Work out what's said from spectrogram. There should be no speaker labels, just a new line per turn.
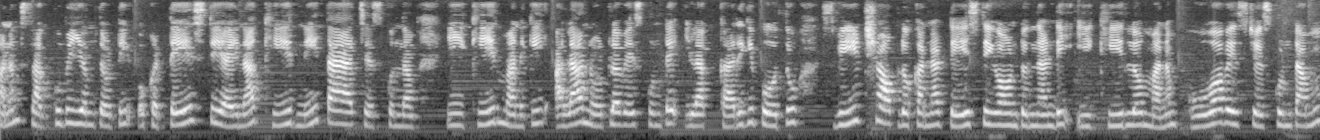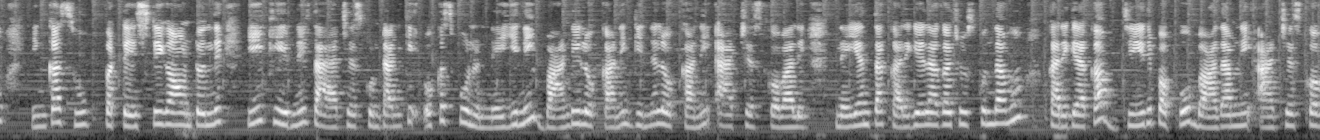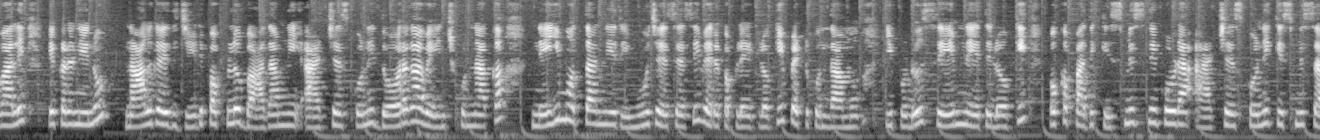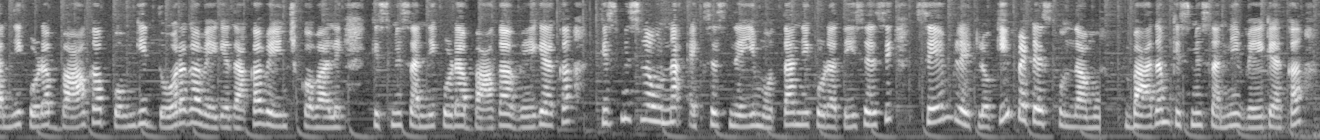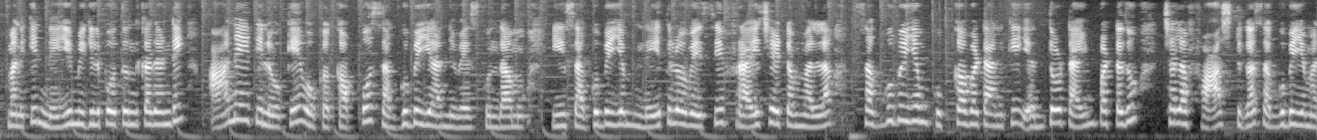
మనం సగ్గు బియ్యం తోటి ఒక టేస్టీ అయిన ఖీర్ని తయారు చేసుకుందాం. ఈ ఖీర్ మనకి అలా నోట్లో వేసుకుంటే ఇలా కరిగిపోతూ స్వీట్ షాప్లో కన్నా టేస్టీగా ఉంటుందండి. ఈ ఖీర్లో మనం కోవా వేస్ట్ చేసుకుంటాము. ఇంకా సూపర్ టేస్టీగా ఉంటుంది. ఈ ఖీర్ని తయారు చేసుకుంటానికి ఒక స్పూన్ నెయ్యిని బాండీలో కానీ గిన్నెలో కానీ యాడ్ చేసుకోవాలి. నెయ్యి అంతా కరిగేలాగా చూసుకుందాము. కరిగాక జీడిపప్పు బాదాంని యాడ్ చేసుకోవాలి. ఇక్కడ నేను నాలుగైదు జీడిపప్పులు బాదాంని యాడ్ చేసుకుని దోరగా వేయించుకున్నాక నెయ్యి మొత్తాన్ని రిమూవ్ చేసేసి వేరొక ప్లేట్లోకి పెట్టుకుందాము. ఇప్పుడు సేమ్ నేతిలోకి ఒక పది కిస్మిస్ని కూడా యాడ్ చేసుకొని కిస్మిస్ అన్ని కూడా బాగా పొంగి దోరగా వేగేదాకా వేయించుకోవాలి. కిస్మిస్ అన్ని కూడా బాగా వేగాక కిస్మిస్లో ఉన్న ఎక్సెస్ నెయ్యి మొత్తాన్ని కూడా తీసేసి సేమ్ ప్లేట్లోకి పెట్టేసుకుందాము. బాదం కిస్మిస్ అన్ని వేగాక మనకి నెయ్యి మిగిలిపోతుంది కదండి. ఆ నేతిలోకే ఒక కప్పు సగ్గు బియ్యాన్ని వేసుకుందాము. ఈ సగ్గు బియ్యం నేతిలో వేసి ఫ్రై చేయటం వల్ల సగ్గుబియ్యం కుక్ అవ్వటానికి ఎంతో టైం పట్టదు. చాలా ఫాస్ట్గా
